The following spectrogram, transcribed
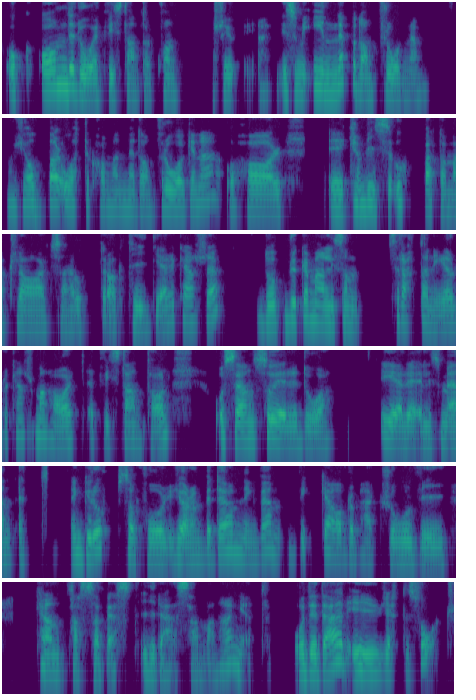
Och om det då är ett visst antal konstnärer som är inne på de frågorna och jobbar återkommande med de frågorna och har, kan visa upp att de har klarat sådana här uppdrag tidigare kanske. Då brukar man liksom tratta ner och då kanske man har ett, ett visst antal. Och sen så är det då är det liksom en, ett, en grupp som får göra en bedömning. Vem, vilka av de här tror vi kan passa bäst i det här sammanhanget? Och det där är ju jättesvårt.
